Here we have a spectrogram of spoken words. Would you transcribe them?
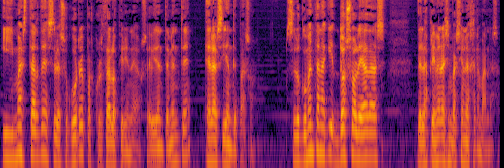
y más tarde se les ocurre pues cruzar los Pirineos. Evidentemente, era el siguiente paso. Se documentan aquí dos oleadas de las primeras invasiones germanas,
